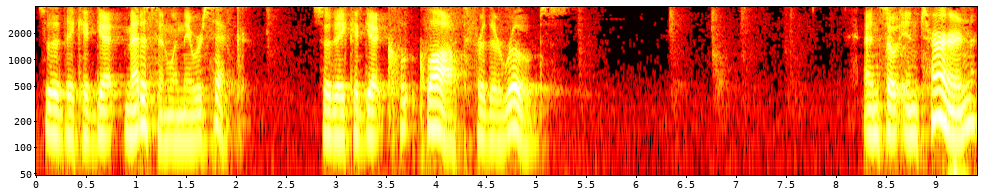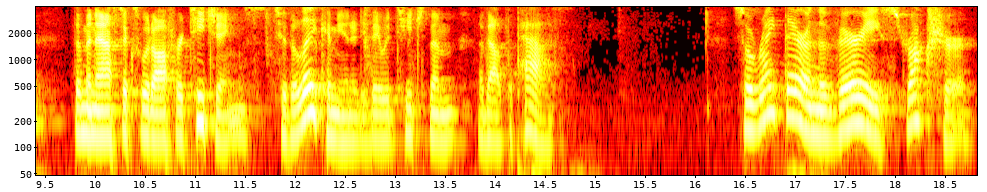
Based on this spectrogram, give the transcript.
so that they could get medicine when they were sick, so they could get cl- cloth for their robes. And so, in turn, the monastics would offer teachings to the lay community. They would teach them about the path. So, right there in the very structure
